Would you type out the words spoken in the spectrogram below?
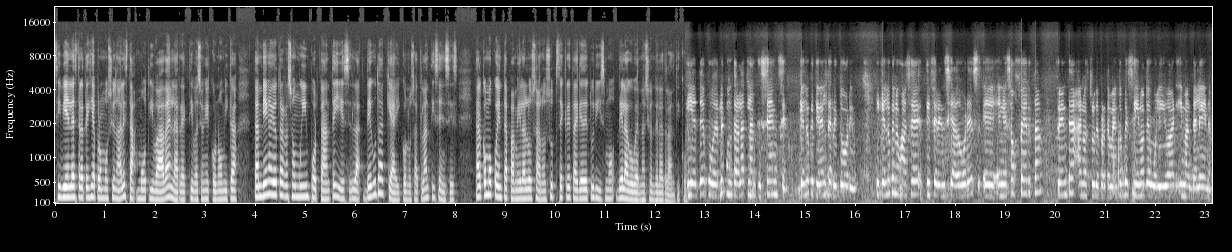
Si bien la estrategia promocional está motivada en la reactivación económica, también hay otra razón muy importante y es la deuda que hay con los atlanticenses, tal como cuenta Pamela Lozano, subsecretaria de Turismo de la Gobernación del Atlántico. Y es de poderle contar al atlanticense qué es lo que tiene el territorio y qué es lo que nos hace diferenciadores eh, en esa oferta frente a nuestros departamentos vecinos de Bolívar y Magdalena.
